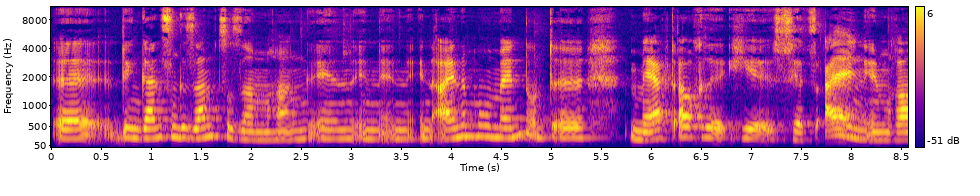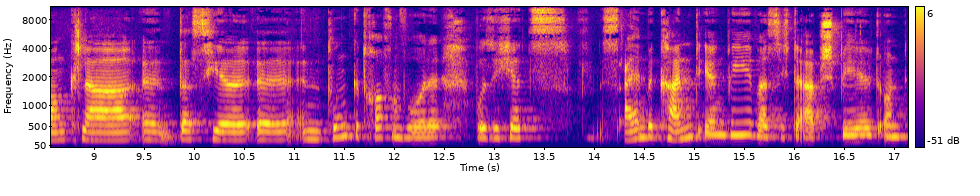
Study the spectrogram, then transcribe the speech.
äh, den ganzen Gesamtzusammenhang in, in, in, in einem Moment und äh, merkt auch, äh, hier ist jetzt allen im Raum klar, äh, dass hier ein Punkt getroffen wurde, wo sich jetzt ist allen bekannt irgendwie, was sich da abspielt und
